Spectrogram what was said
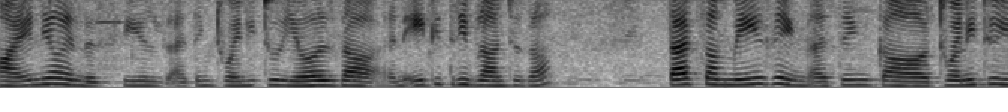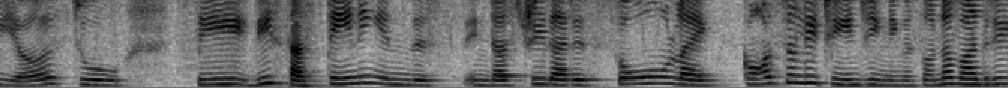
pioneer in this field i think 22 years uh, and 83 branches are that's amazing i think uh, 22 years to see be sustaining in this industry that is so like constantly changing நீங்க சொன்ன மாதிரி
